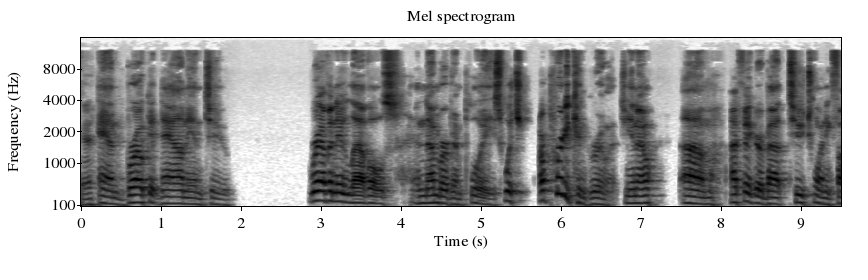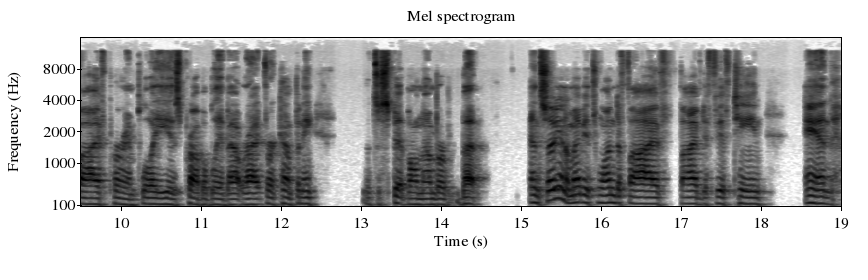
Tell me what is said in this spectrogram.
yeah. and broke it down into revenue levels and number of employees, which are pretty congruent, you know. Um, I figure about 225 per employee is probably about right for a company. That's a spitball number. But And so, you know, maybe it's one to five, five to 15. And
